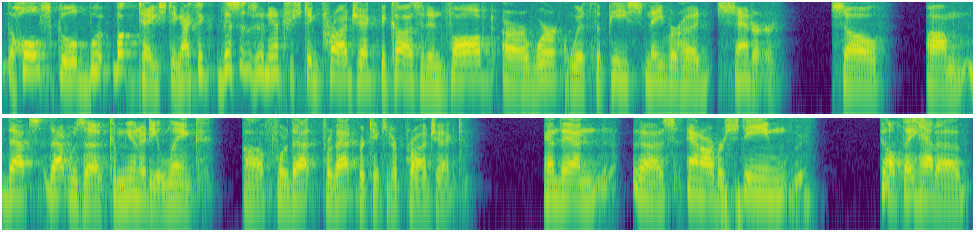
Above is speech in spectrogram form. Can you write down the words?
The whole school book, book tasting. I think this is an interesting project because it involved our work with the Peace Neighborhood Center. So um, that's that was a community link uh, for that for that particular project. And then uh, Ann Arbor STEAM felt they had a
